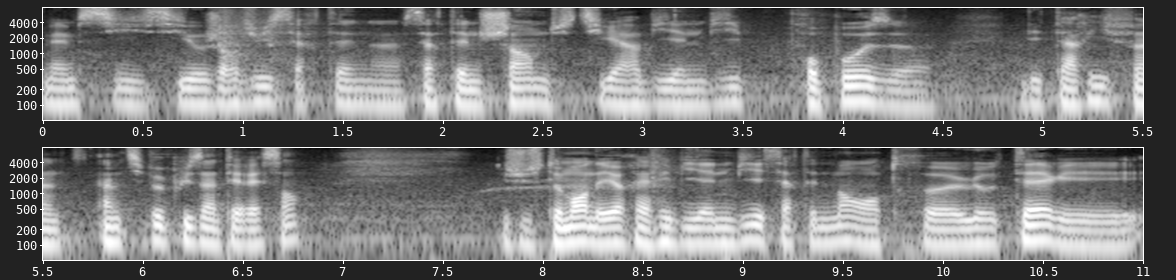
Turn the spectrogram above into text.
Même si, si aujourd'hui certaines, certaines chambres du style Airbnb proposent des tarifs un, un petit peu plus intéressants. Justement, d'ailleurs, Airbnb est certainement entre l'hôtel et,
